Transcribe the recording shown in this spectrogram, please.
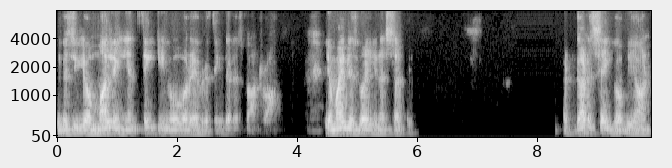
because you're mulling and thinking over everything that has gone wrong. Your mind is going in a circle. But God is saying, go beyond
